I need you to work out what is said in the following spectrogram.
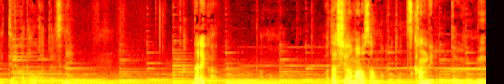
言ってる方多かったですね、うん。誰かあの私はマロさんのことを掴んでるというふうに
